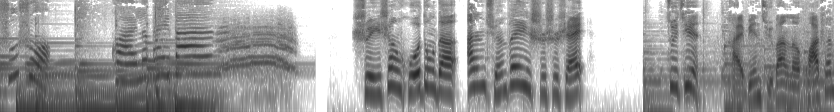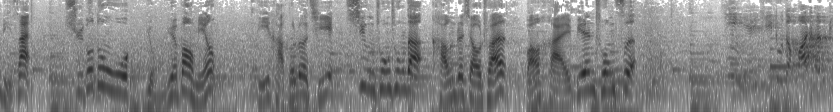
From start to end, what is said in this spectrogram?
叔叔，快乐陪伴。水上活动的安全卫士是谁？最近海边举办了划船比赛，许多动物踊跃报名。迪卡和乐奇兴冲冲的扛着小船往海边冲刺。一年一度的划船比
